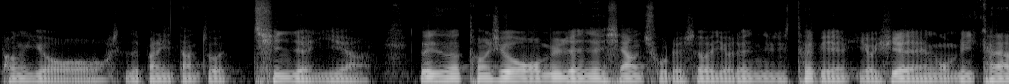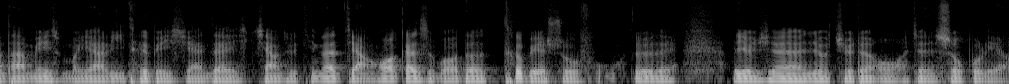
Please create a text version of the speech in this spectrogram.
朋友，甚至把你当做亲人一样。所以说，同学，我们人在相处的时候，有的人就特别，有些人我们一看到他没什么压力，特别喜欢在相处，听他讲话干什么都特别舒服，对不对？有些人就觉得哦，真的受不了。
